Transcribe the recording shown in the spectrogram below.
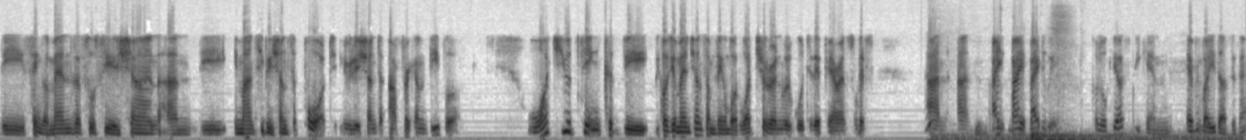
the Single Men's Association and the Emancipation Support in relation to African people. What you think could be because you mentioned something about what children will go to their parents with, and and by by, by the way, colloquial speaking, everybody does it. Eh?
